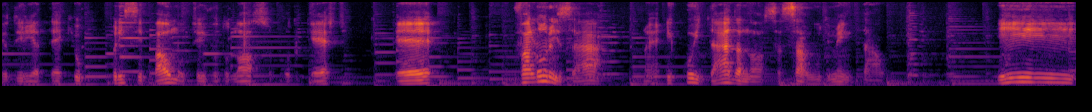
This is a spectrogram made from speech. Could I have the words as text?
eu diria até que o principal motivo do nosso podcast é valorizar né, e cuidar da nossa saúde mental. E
